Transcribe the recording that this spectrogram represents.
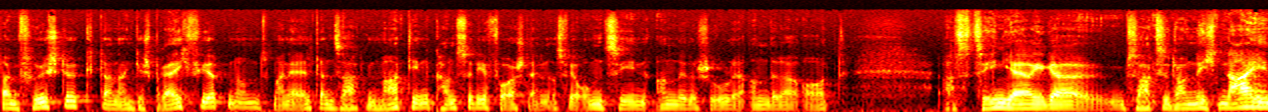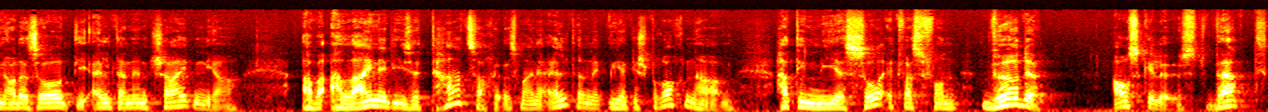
beim Frühstück dann ein Gespräch führten und meine Eltern sagten, Martin, kannst du dir vorstellen, dass wir umziehen, andere Schule, anderer Ort? Als Zehnjähriger sagst du dann nicht nein oder so, die Eltern entscheiden ja. Aber alleine diese Tatsache, dass meine Eltern mit mir gesprochen haben, hat in mir so etwas von Würde ausgelöst, Wert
